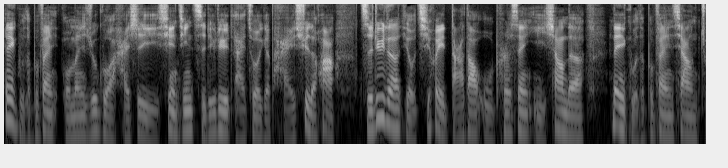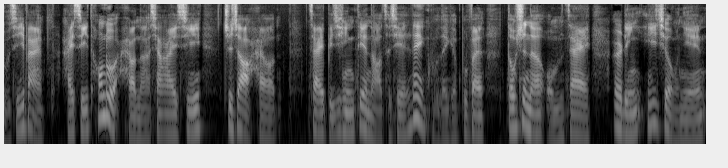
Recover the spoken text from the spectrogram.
类股的部分，我们如果还是以现金殖利率来做一个排序的话，殖率呢有机会达到五 percent 以上的类股的部分，像主机板、IC 通路，还有呢像 IC 制造，还有在笔记型电脑这些类股的一个部分，都是呢我们在二零一九年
